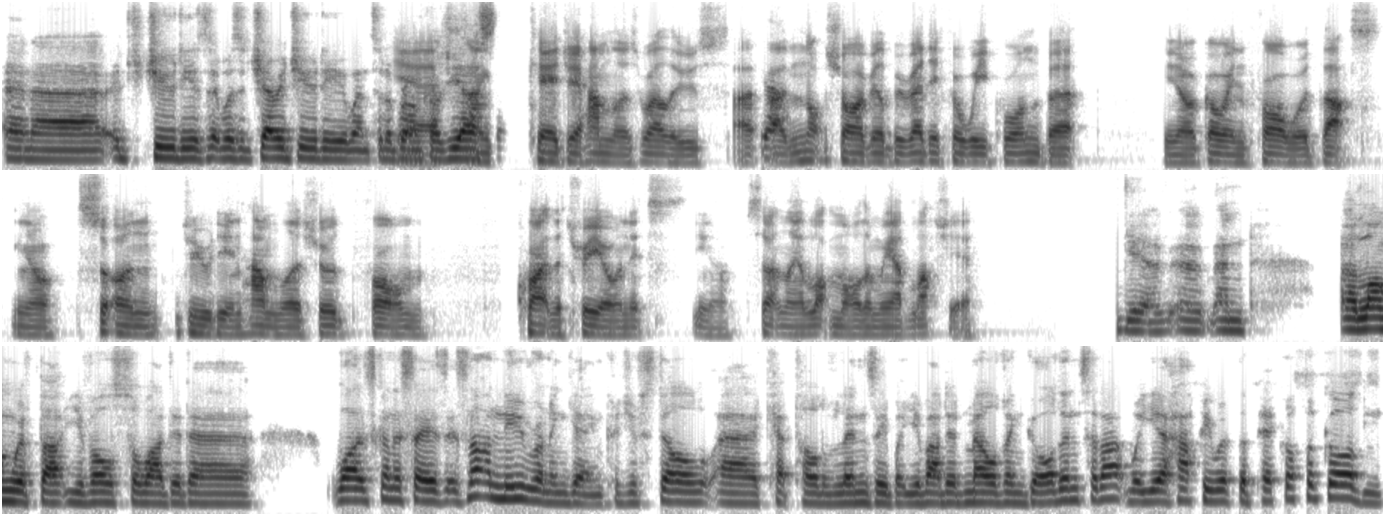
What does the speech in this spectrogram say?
and uh, it's Jeudy. Is it was it Jerry Jeudy who went to the Broncos? Yeah, yes, KJ Hamler as well. Who's I, yeah. I'm not sure if he'll be ready for Week One, but you know, going forward, that's you know Sutton, Jeudy, and Hamler should form quite the trio, and it's you know certainly a lot more than we had last year. Yeah, uh, and along with that, you've also added uh, what I was going to say is it's not a new running game because you've still uh, kept hold of Lindsay, but you've added Melvin Gordon to that. Were you happy with the pickup of Gordon?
